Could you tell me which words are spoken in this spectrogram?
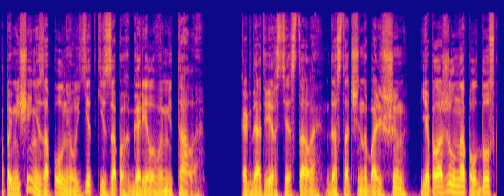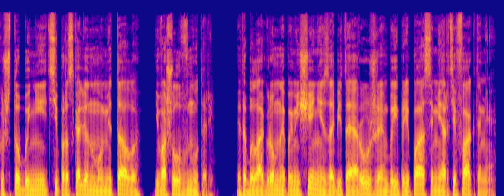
а помещение заполнил едкий запах горелого металла. Когда отверстие стало достаточно большим, я положил на пол доску, чтобы не идти по раскаленному металлу, и вошел внутрь. Это было огромное помещение, забитое оружием, боеприпасами и артефактами.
